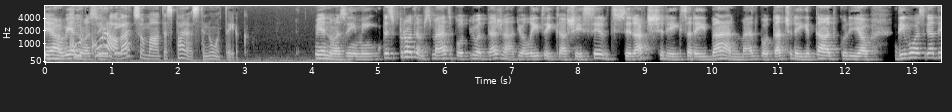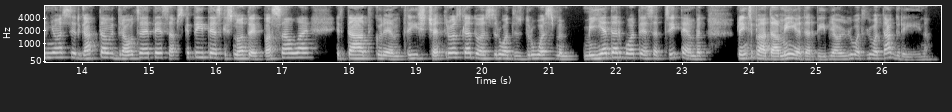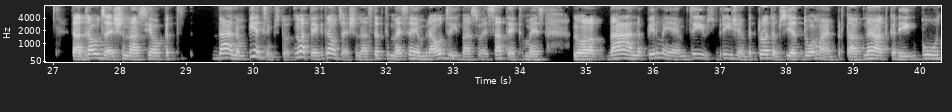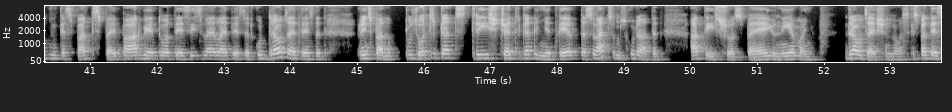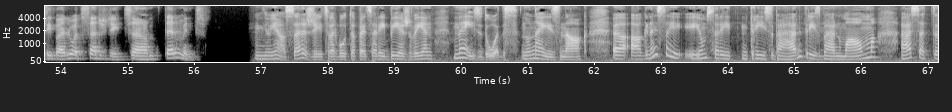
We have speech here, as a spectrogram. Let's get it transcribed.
Jā, viennozīmīgi. Kur, kurā vecumā tas parasti notiek? Viennozīmīgi. Tas, protams, mēdz būt ļoti dažādi, jo līdzīgi kā šīs sirdis ir atšķirīgas, arī bērni mēdz būt atšķirīgi. Ir tādi, kuri jau divos gadiņos ir gatavi draudzēties, apskatīties, kas notiek pasaulē. Ir tādi, kuriem trīs, četros gados rodas drosme miedarboties ar citiem, bet principā tā miedarbība jau ir ļoti, ļoti agrīna. Tā draudzēšanās jau pat bērnam piedzimstot, notiek draudzēšanās, tad, kad mēs ejam raudzībās vai satiekamies no bērna pirmajiem dzīves brīžiem. Bet, protams, ja domājam par tādu neatkarīgu būtni, kas pati spēj pārvietoties, izvēlēties, ar kur draudzēties, tad, principā, nu, pusotrs gads, trīs, četri gadiņi ir tie, tas vecums, kurā tad attīst šo spēju un iemaņu draudzēšanos, kas patiesībā ir ļoti sarežģīts um, termins. Nu jā, sarežģīts, varbūt tāpēc arī bieži vien neizdodas, nu neiznāk. Uh, Agnese, jums arī trīs bērni, trīs bērnu mamma. Esat,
